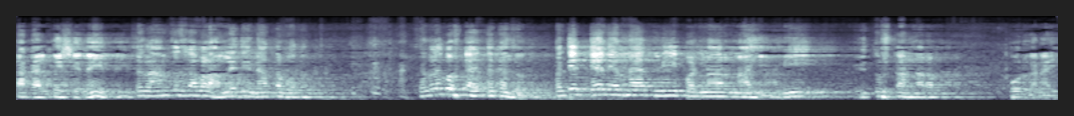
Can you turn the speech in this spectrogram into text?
टाकायला पैसे नाही? सगळं आमचंच गाबाळ हल्लंय ते आता बोलत सगळ्या गोष्टी आहेत ना त्यांचं. पण ते त्या निर्णयात मी पडणार नाही. मी वितुष्ट आणणारा पोरगा नाही.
